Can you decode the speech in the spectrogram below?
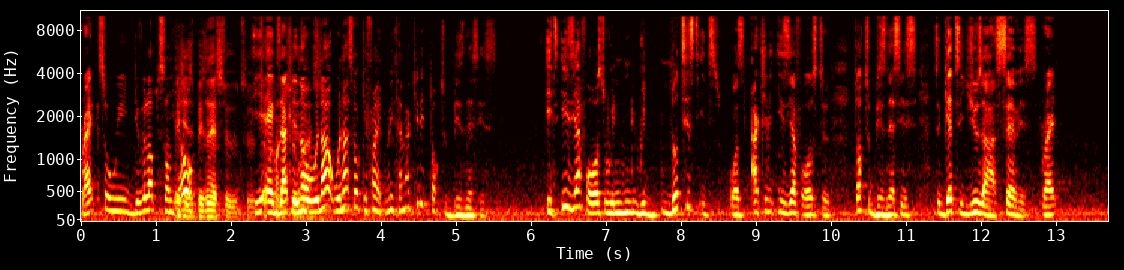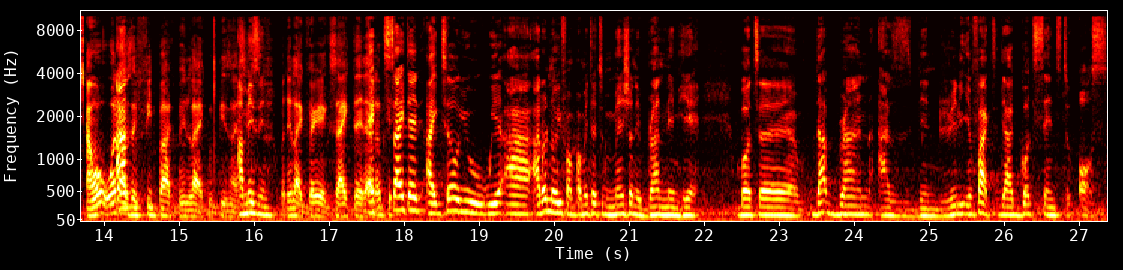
right? So we developed something. Which oh, business to, to yeah, to exactly. No, we're not. We're not okay. Fine. We can actually talk to businesses. It's easier for us. We we noticed it was actually easier for us to talk to businesses to get to use our service, right? And what, what has the feedback been like with businesses? Amazing. Were they like very excited? I Excited. I tell you, we are. I don't know if I'm permitted to mention a brand name here, but uh, that brand has been really. In fact, they are God sent to us.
